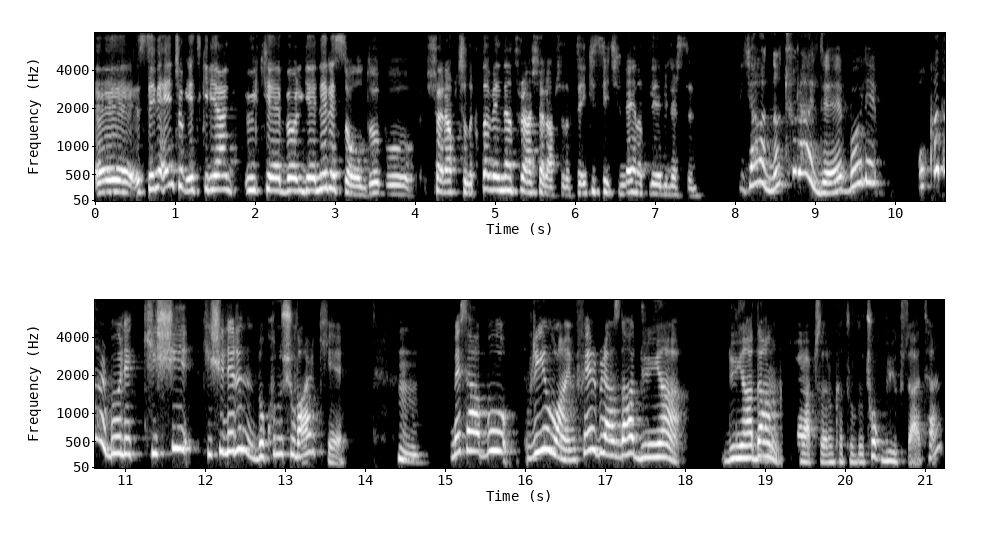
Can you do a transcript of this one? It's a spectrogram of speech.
E, seni en çok etkileyen ülke, bölge neresi oldu bu şarapçılıkta ve natürel şarapçılıkta? İkisi için de yanıtlayabilirsin. Ya natürelde böyle o kadar böyle kişi kişilerin dokunuşu var ki. Hmm. Mesela bu Real Wine Fair biraz daha dünya, dünyadan hmm. şarapçıların katıldığı çok büyük zaten.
